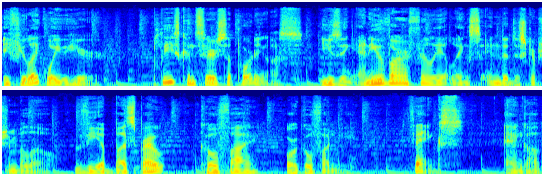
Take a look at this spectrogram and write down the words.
If you like what you hear, please consider supporting us using any of our affiliate links in the description below via Buzzsprout, Ko-Fi, or GoFundMe. Thanks, and God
